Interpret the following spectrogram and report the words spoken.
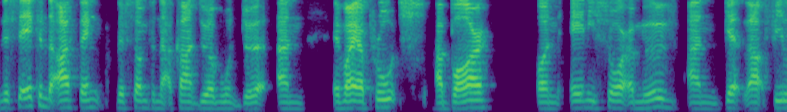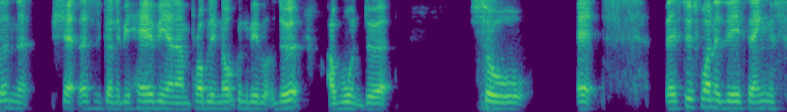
The second that I think there's something that I can't do, I won't do it. And if I approach a bar on any sort of move and get that feeling that shit, this is going to be heavy and I'm probably not going to be able to do it, I won't do it. So it's it's just one of the things.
